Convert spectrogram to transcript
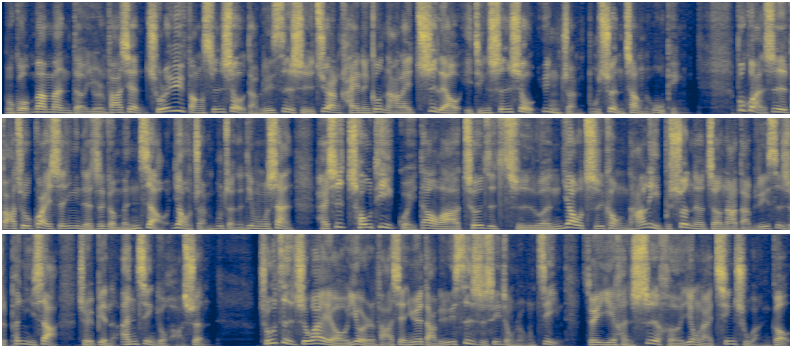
不过，慢慢的有人发现，除了预防生锈，WD 四十居然还能够拿来治疗已经生锈、运转不顺畅的物品。不管是发出怪声音的这个门角要转不转的电风扇，还是抽屉轨道啊、车子齿轮、钥匙孔哪里不顺呢？只要拿 WD 四十喷一下，就会变得安静又滑顺。除此之外哦，也有人发现，因为 WD 四十是一种溶剂，所以也很适合用来清除顽垢，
